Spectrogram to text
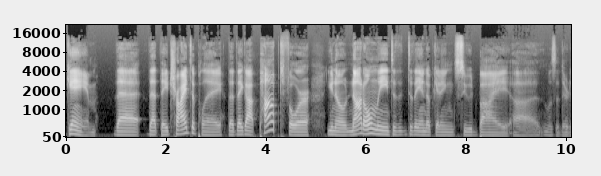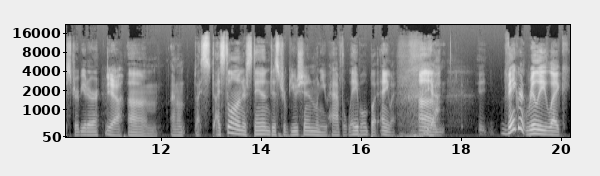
game that that they tried to play that they got popped for you know not only did, did they end up getting sued by uh was it their distributor? Yeah. um i don't i, I still don't understand distribution when you have the label but anyway um vagrant really like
